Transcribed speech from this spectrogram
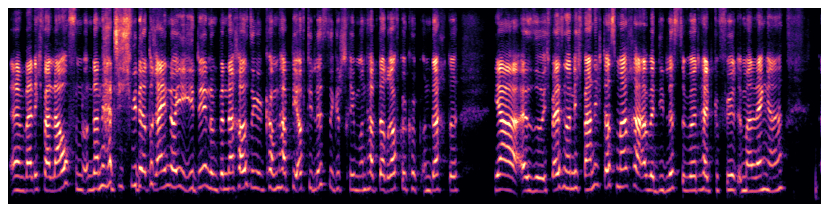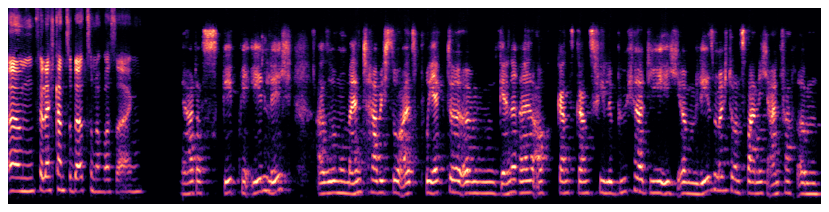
äh, weil ich war laufen und dann hatte ich wieder drei neue Ideen und bin nach Hause gekommen, habe die auf die Liste geschrieben und habe da drauf geguckt und dachte, ja, also ich weiß noch nicht, wann ich das mache, aber die Liste wird halt gefühlt immer länger. Ähm, vielleicht kannst du dazu noch was sagen. Ja, das geht mir ähnlich. Also im Moment habe ich so als Projekte ähm, generell auch ganz, ganz viele Bücher, die ich ähm, lesen möchte. Und zwar nicht einfach ähm,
